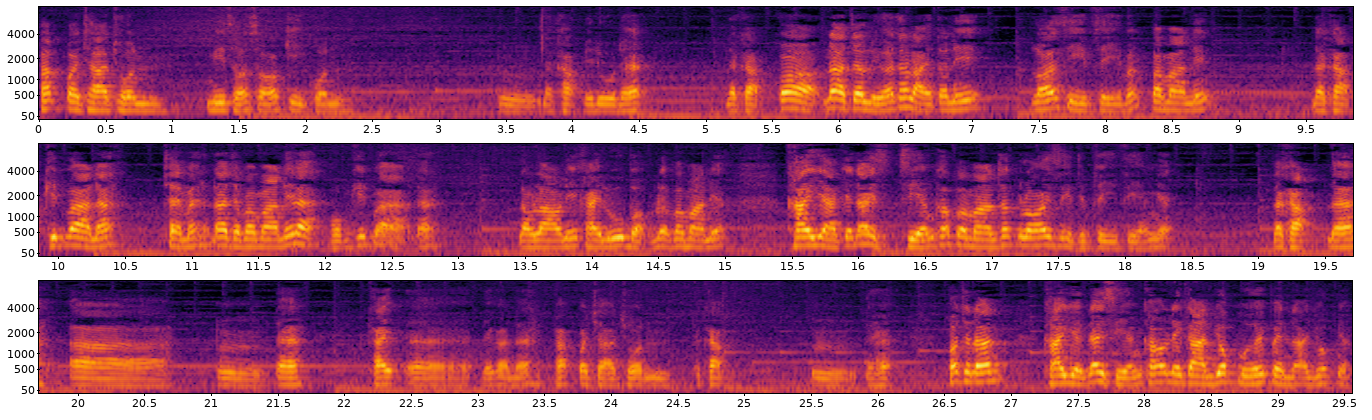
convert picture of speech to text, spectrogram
พักประชาชนมีสสกี่คน อืมนะครับเดี๋ยวดูนะฮะนะครับ ก็น่าจะเหลือเท่าไหร่ตอนนี้ร้อยสี่สี่มั้งประมาณนี้นะครับ คิดว่านะ ใช่ไหมน่าจะประมาณนี้แหละ ผมคิดว่านะเราๆนี้ใครรู้บอกด้วยประมาณเนี้ยใครอยากจะได้เสียงเขาประมาณสักร้อยสี่สิบสี่เสียงเนี่ย นะครับนะอ่าอืมนะใครเอ่อเดี๋ยวก่อนนะพรรคประชาชนนะครับอืมนะฮะเพราะฉะนั้นใครอยากได้เสียงเขาในการยกมือให้เป็นนายกเนี่ย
